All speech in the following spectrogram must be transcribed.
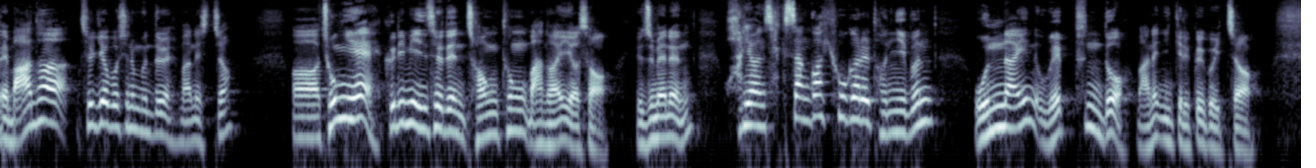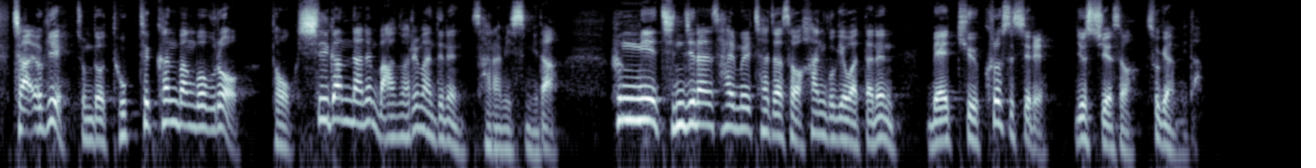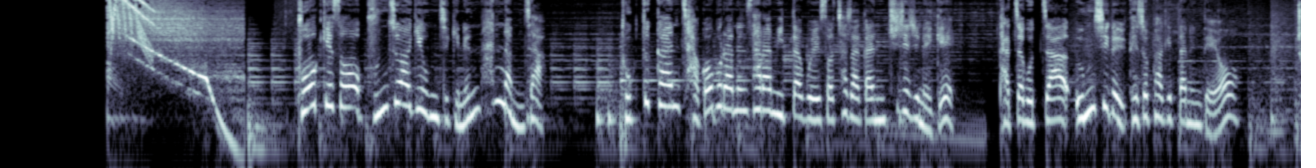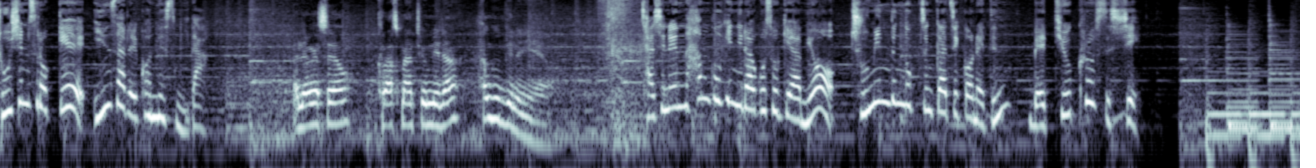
네, 만화 즐겨보시는 분들 많으시죠? 어, 종이에 그림이 인쇄된 정통 만화에 이어서 요즘에는 화려한 색상과 효과를 덧입은 온라인 웹툰도 많은 인기를 끌고 있죠. 자, 여기 좀 더 독특한 방법으로 더욱 실감나는 만화를 만드는 사람이 있습니다. 흥미진진한 삶을 찾아서 한국에 왔다는 매튜 크로스 씨를 뉴스G에서 소개합니다. 부엌에서 분주하게 움직이는 한 남자. 독특한 작업을 하는 사람이 있다고 해서 찾아간 취재진에게 다짜고짜 음식을 대접하겠다는데요. 조심스럽게 인사를 건넸습니다. 안녕하세요. 크로스 매튜입니다. 한국인이에요. 자신은 한국인이라고 소개하며 주민등록증까지 꺼내든 매튜 크로스 씨.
